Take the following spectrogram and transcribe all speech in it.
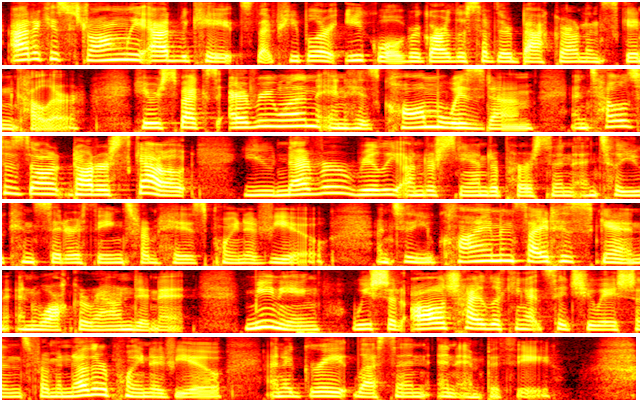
Atticus strongly advocates that people are equal regardless of their background and skin color. He respects everyone in his calm wisdom and tells his da- daughter Scout, You never really understand a person until you consider things from his point of view, until you climb inside his skin and walk around in it. Meaning, we should all try looking at situations from another point of view and a great lesson in empathy.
